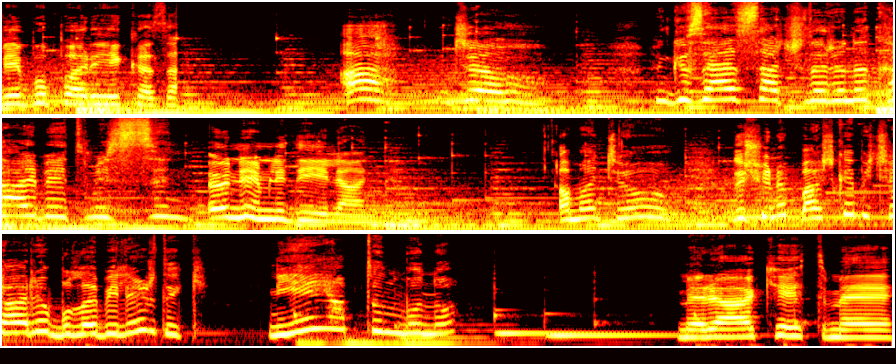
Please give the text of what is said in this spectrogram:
ve bu parayı kazan. Ah Joe, güzel saçlarını kaybetmişsin. Önemli değil anne. Ama Joe, düşünüp başka bir çare bulabilirdik. Niye yaptın bunu? Merak etme.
